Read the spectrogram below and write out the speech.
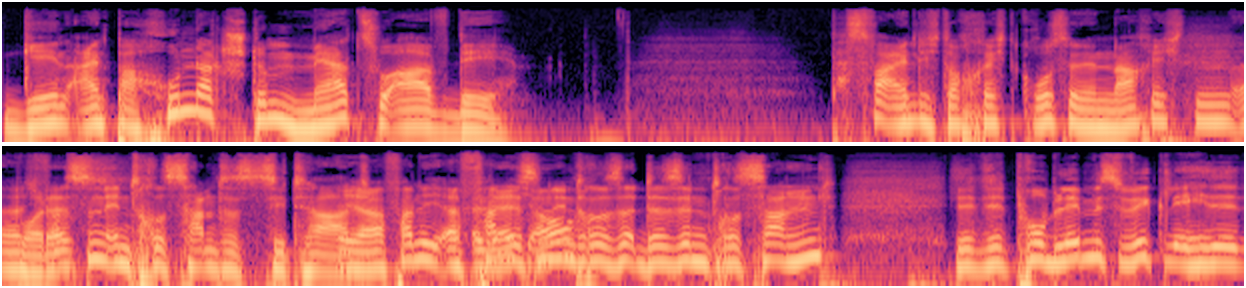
gehen ein paar hundert Stimmen mehr zur AfD. Das war eigentlich doch recht groß in den Nachrichten. Äh, Boah, das ist ein interessantes Zitat. Ja, fand ich, äh, fand das, ich ist das ist interessant. Das, das Problem ist wirklich,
